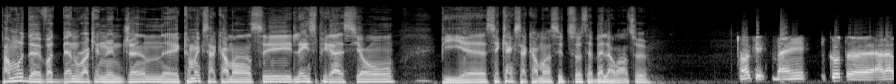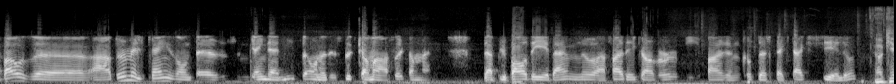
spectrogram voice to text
parle-moi de votre band Rockin' Engine, euh, comment que ça a commencé, l'inspiration, puis euh, c'est quand que ça a commencé tout ça, cette belle aventure? OK. Ben, écoute, euh, à la base, euh, en 2015, on était juste une gang d'amis. On a décidé de commencer, comme la plupart des bandes, là, à faire des covers puis faire une coupe de spectacles ici et là. OK.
